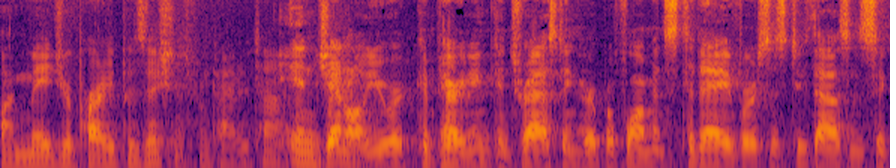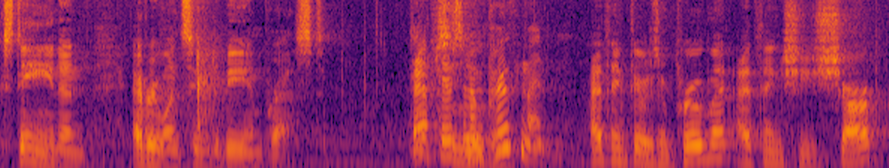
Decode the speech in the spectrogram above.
on major party positions from time to time. In general, you were comparing and contrasting her performance today versus 2016, and everyone seemed to be impressed. Absolutely. There's an improvement. I think there's improvement. I think she's sharp.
